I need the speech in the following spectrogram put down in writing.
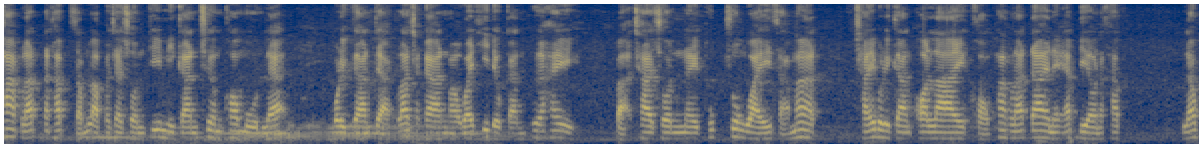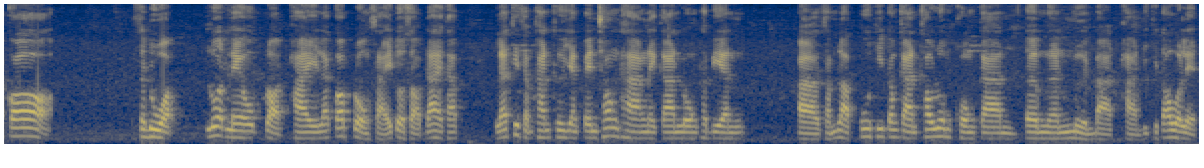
ภาครัฐนะครับสำหรับประชาชนที่มีการเชื่อมข้อมูลและบริการจากราชการมาไว้ที่เดียวกัน เพื่อให้ประชาชนในทุกช่วงวัยสามารถใช้บริการออนไลน์ของภาครัฐได้ในแอปเดียวนะครับ แล้วก็สะดวกรวดเร็วปลอดภัย แล้วก็โปร่งใสตรวจสอบได้ครับ และที่สำคัญคือยังเป็นช่องทางในการลงทะเบียนอ่าสำหรับผู้ที่ต้องการเข้าร่วมโครงการเติมเงินหมื่นบาทผ่านดิจิ t a ลวอลเล็ต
